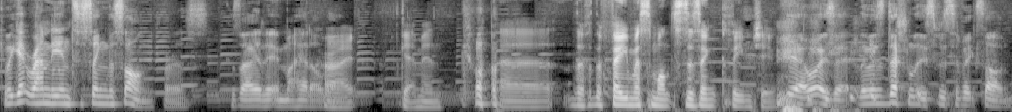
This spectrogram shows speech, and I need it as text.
Can we get Randy in to sing the song for us? Because I had it in my head all right, get him in. Uh, the the famous Monsters Inc. theme tune. Yeah, what is it? There was definitely a specific song.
